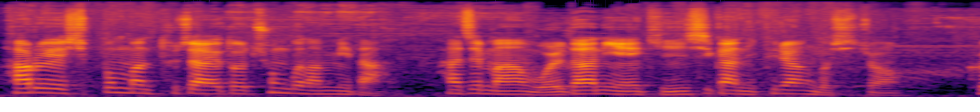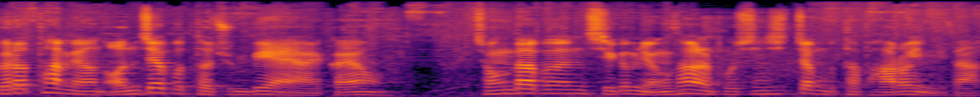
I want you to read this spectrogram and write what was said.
하루에 10분만 투자해도 충분합니다. 하지만 월 단위의 긴 시간이 필요한 것이죠. 그렇다면 언제부터 준비해야 할까요? 정답은 지금 영상을 보신 시점부터 바로입니다.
